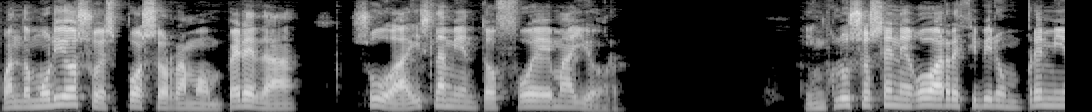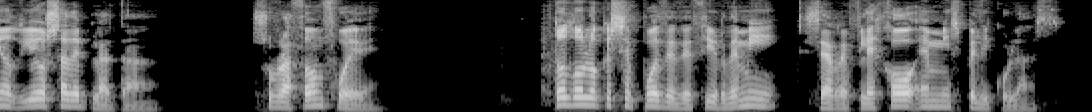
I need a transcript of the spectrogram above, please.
Cuando murió su esposo Ramón Pereda, su aislamiento fue mayor. Incluso se negó a recibir un premio Diosa de Plata. Su razón fue todo lo que se puede decir de mí se reflejó en mis películas.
